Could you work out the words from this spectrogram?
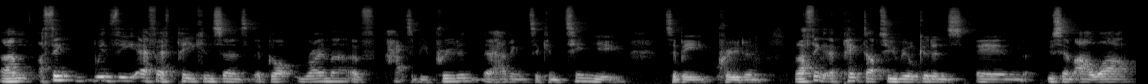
Um, I think with the FFP concerns that they've got, Roma have had to be prudent. They're having to continue to be prudent. And I think they picked up two real good ones in Houssem Aouar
